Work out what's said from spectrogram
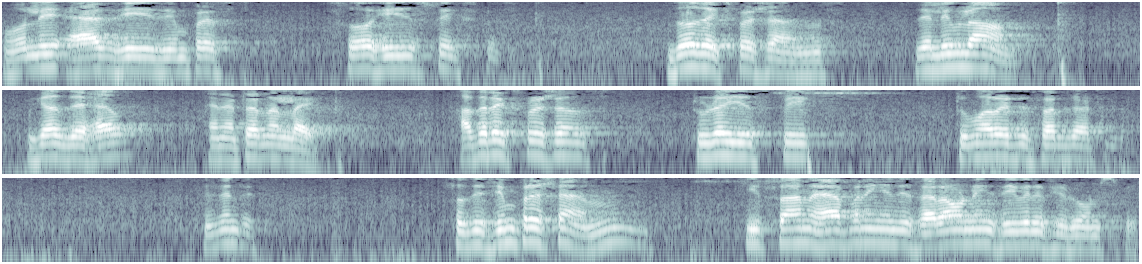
Only as he is impressed, so he is to express. Those expressions, they live long because they have an eternal life. Other expressions, Today you speak, tomorrow it is forgotten. Isn't it? So this impression keeps on happening in the surroundings even if you don't speak.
